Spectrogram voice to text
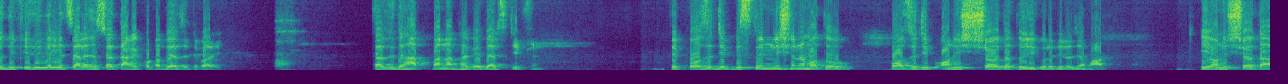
যদি ফিজিক্যালি চ্যালেঞ্জ হয়, তাকে কোটা দেওয়া যেতে পারে। তার যদি হাত পা না থাকে দ্যাটস ডিফারেন্ট পজিটিভ ডিসক্রিমিনেশনের মতো পজিটিভ অনিশ্চয়তা তৈরি করে দিল জামাত। এই অনিশ্চয়তা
